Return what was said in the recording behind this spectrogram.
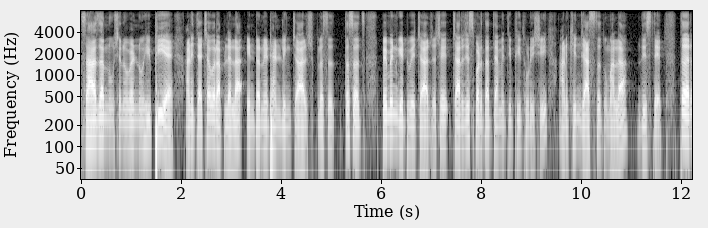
सहा हजार नऊशे नव्याण्णव ही फी आहे आणि त्याच्यावर आपल्याला इंटरनेट हँडलिंग चार्ज प्लस तसंच पेमेंट गेटवे चार्ज असे चार्जेस पडतात. त्यामुळे ती फी थोडीशी आणखीन जास्त तुम्हाला दिसते. तर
